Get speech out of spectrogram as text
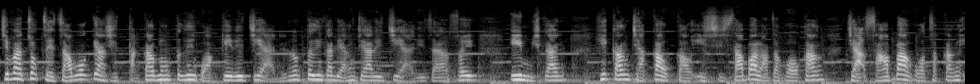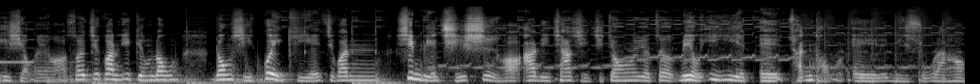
即摆足侪查某囝是逐工拢等于外家咧食，拢等于甲娘家咧食，你知影？所以伊毋是讲迄工食够够，伊是三百六十五工食三百五十工以上的吼。所以即款已经拢拢是过去诶即款性别歧视吼，啊，而且是一种叫做没有意义诶传统诶礼俗啦吼。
